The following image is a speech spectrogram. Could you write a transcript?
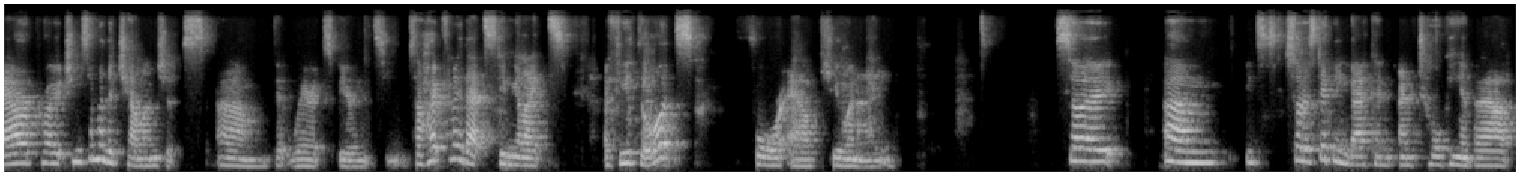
our approach and some of the challenges um, that we're experiencing. So hopefully that stimulates a few thoughts for our Q&A. So um, sort of stepping back and, and, talking about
